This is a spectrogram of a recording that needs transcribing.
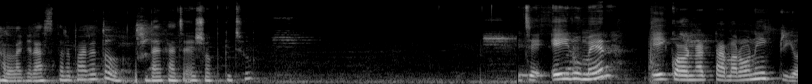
ভালো লাগে রাস্তার পারে তো, দেখা যায় সব কিছু যে এই রুমের এই কর্নারটা আমার অনেক প্রিয়,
